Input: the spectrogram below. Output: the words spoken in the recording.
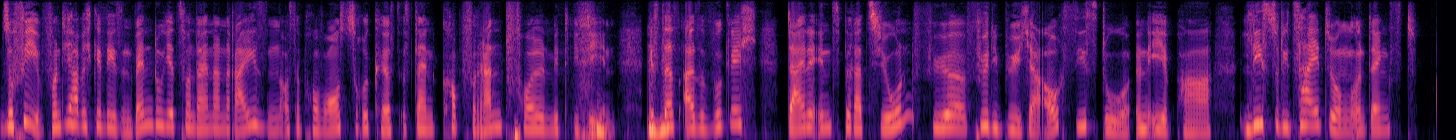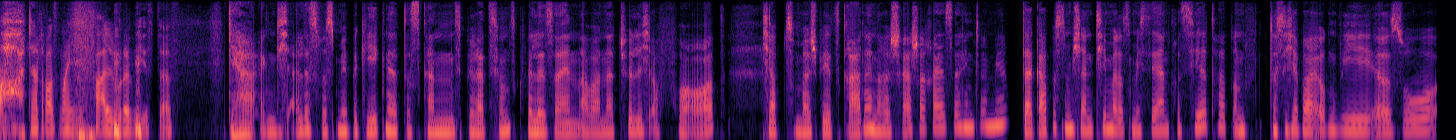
Sophie, von dir habe ich gelesen, wenn du jetzt von deinen Reisen aus der Provence zurückkehrst, ist dein Kopf randvoll mit Ideen. Ist mhm. das also wirklich deine Inspiration für, für die Bücher? Auch siehst du ein Ehepaar, liest du die Zeitung und denkst, oh, daraus mache ich einen Fall oder wie ist das? Ja, eigentlich alles, was mir begegnet, das kann Inspirationsquelle sein, aber natürlich auch vor Ort. Ich habe zum Beispiel jetzt gerade eine Recherchereise hinter mir. Da gab es nämlich ein Thema, das mich sehr interessiert hat und das ich aber irgendwie äh, so,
